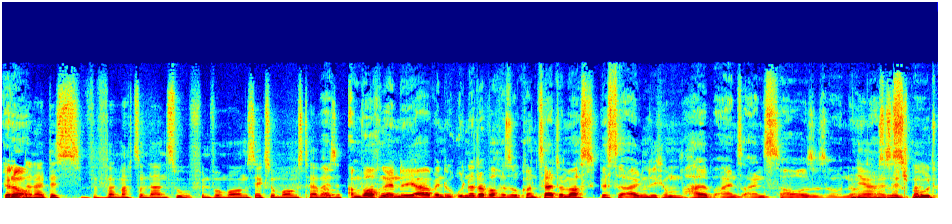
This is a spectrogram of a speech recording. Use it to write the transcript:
Genau. Und dann halt bis, wann macht so ein Laden zu? 5 Uhr morgens, 6 Uhr morgens teilweise? Am Wochenende, ja. Wenn du unter der Woche so Konzerte machst, bist du eigentlich um halb eins, eins zu Hause. So, ne? Ja, das, das ist, ist gut.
